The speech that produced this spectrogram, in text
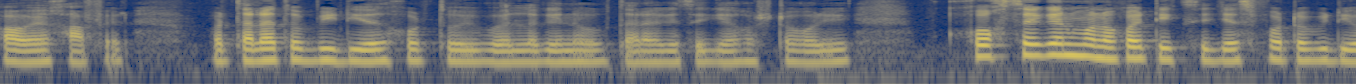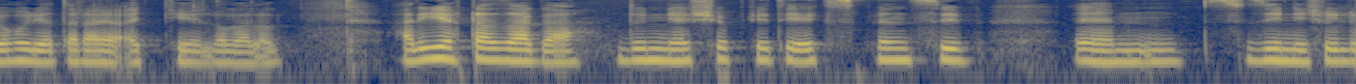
ফাওয়ে খাফের। বাট তারা তো ভিডিও করতে হইব লাগে তারা গেছে গিয়া কষ্ট করি। কক সেকেন্ড মনে হয় টিকছে জাস্ট ফটো ভিডিও করিয়া তারা আইছে লগালগ। আর ই একটা জায়গা দুনিয়ার সবচেয়ে এক্সপেন্সিভ জিনিস হইল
